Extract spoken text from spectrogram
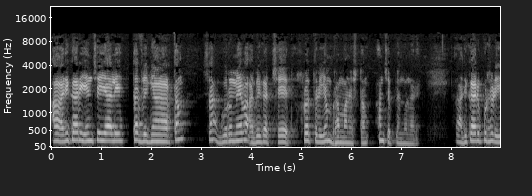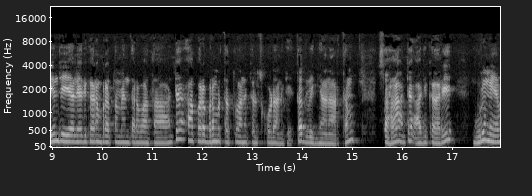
ఆ అధికారి ఏం చెయ్యాలి? తద్విజ్ఞానార్థం స గురుమేవ అభిగచ్చేత్ శ్రోత్రియం బ్రహ్మనిష్టం అని చెప్పింది ఉన్నది. అధికారి పురుషుడు ఏం చేయాలి అధికారం ప్రాప్తమైన తర్వాత అంటే ఆ పరబ్రహ్మ తత్వాన్ని తెలుసుకోవడానికి తద్విజ్ఞానార్థం సహా అంటే అధికారి గురుమేవ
